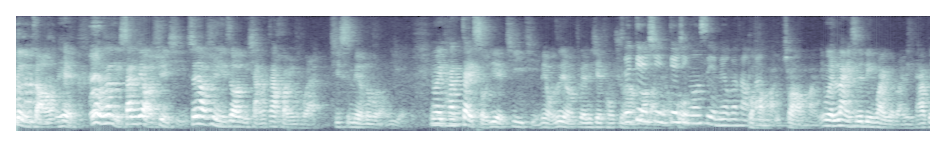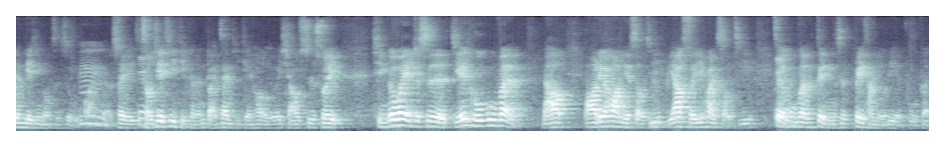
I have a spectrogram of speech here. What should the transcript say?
更糟。而且如果说你删掉了讯息，删掉讯息之后，你想要再还原回来，其实没有那么容易，因为它在手机的记忆体里面，我之前有跟一些通讯，所以电信电信公司也没有办法不好买不好买，因为 LINE 是另外一个软体，它跟电信公司是无关的，所以手机的记忆体可能短暂几天后也会消失，所以请各位就是截图部分。然后保留好你的手机，不要随意换手机，这个部分对您是非常有利的部分。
